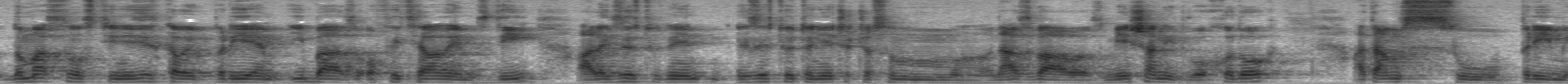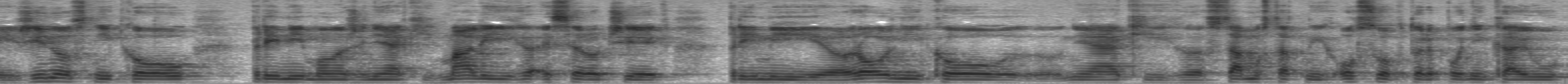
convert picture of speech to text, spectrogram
domácnosti nezískajú príjem iba z oficiálnej mzdy, ale existuje, existuje to niečo, čo som nazval zmiešaný dôchodok a tam sú príjmy živnostníkov, príjmy možno nejakých malých SROčiek, príjmy rolníkov, nejakých samostatných osôb, ktoré podnikajú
